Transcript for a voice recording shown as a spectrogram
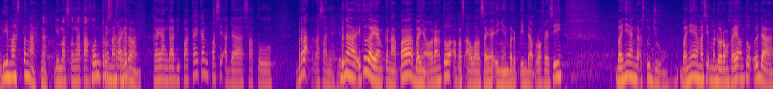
lima setengah. Nah lima setengah tahun terus lima terakhir tahun. kayak nggak dipakai kan pasti ada satu berat rasanya. Gitu. Benar, itulah yang kenapa banyak orang tuh pas awal saya ingin berpindah profesi banyak yang nggak setuju, banyak yang masih mendorong saya untuk udah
